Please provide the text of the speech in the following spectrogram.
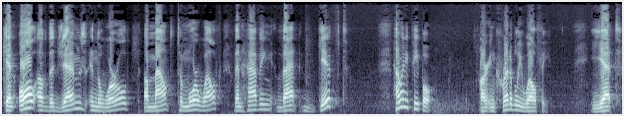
Can all of the gems in the world amount to more wealth than having that gift? How many people are incredibly wealthy, yet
